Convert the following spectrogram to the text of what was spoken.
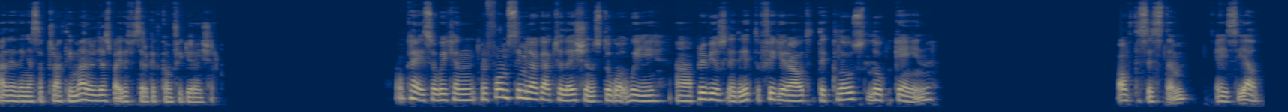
added in a subtracting manner just by the circuit configuration. Okay, so we can perform similar calculations to what we uh, previously did to figure out the closed loop gain of the system ACL,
